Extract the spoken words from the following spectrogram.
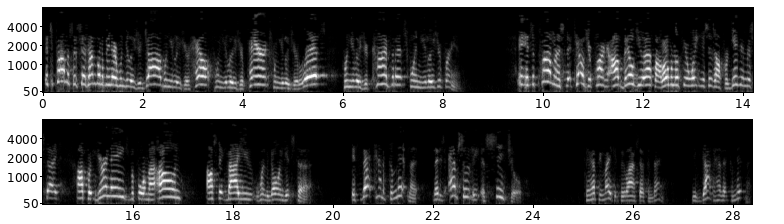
It's a promise that says, I'm going to be there when you lose your job, when you lose your health, when you lose your parents, when you lose your lips, when you lose your confidence, when you lose your friends. It's a promise that tells your partner, I'll build you up, I'll overlook your weaknesses, I'll forgive your mistakes, I'll put your needs before my own, I'll stick by you when the going gets tough. It's that kind of commitment that is absolutely essential to help you make it through life's up and downs. You've got to have that commitment.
